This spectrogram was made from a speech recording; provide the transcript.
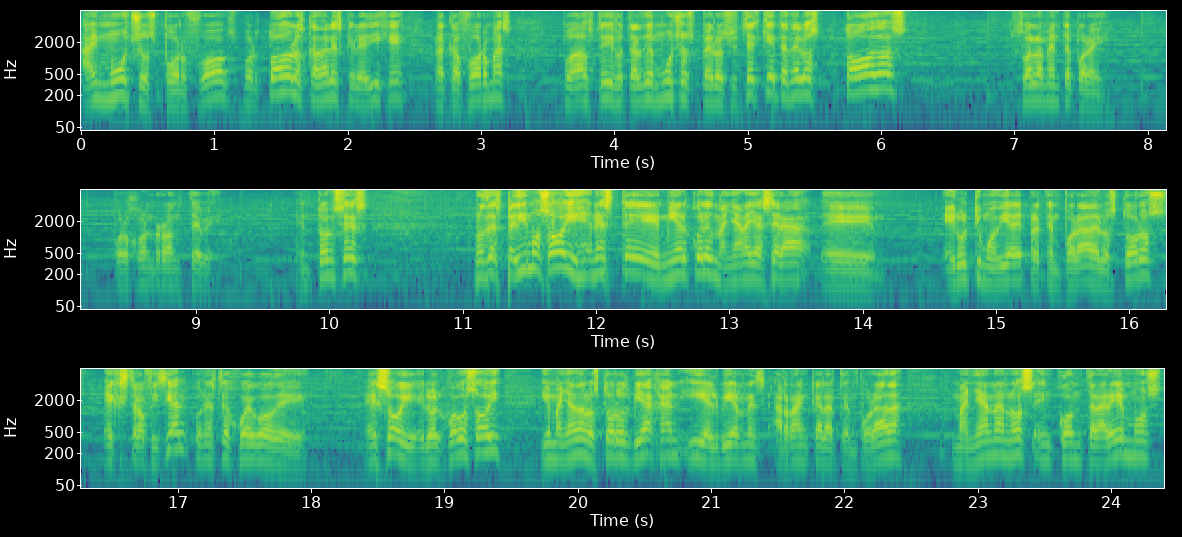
hay muchos por Fox, por todos los canales que le dije, plataformas, pueda usted disfrutar de muchos, pero si usted quiere tenerlos todos, solamente por ahí, por Honron TV. Entonces, nos despedimos hoy en este miércoles, mañana ya será eh, el último día de pretemporada de los Toros, extraoficial con este juego de... Es hoy, el juego es hoy y mañana los Toros viajan y el viernes arranca la temporada. Mañana nos encontraremos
